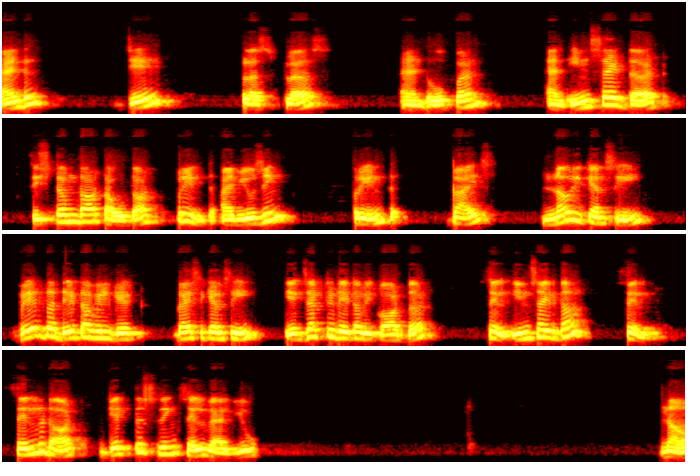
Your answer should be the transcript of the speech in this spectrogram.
and j plus plus and open and inside that system dot out dot print i'm using print guys now you can see where the data will get guys you can see exact data we got the cell inside the cell cell dot get to string cell value now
